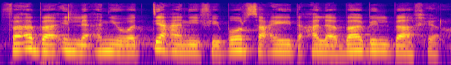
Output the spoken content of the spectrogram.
فأبى إلا أن يودعني في بورسعيد على باب الباخرة.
